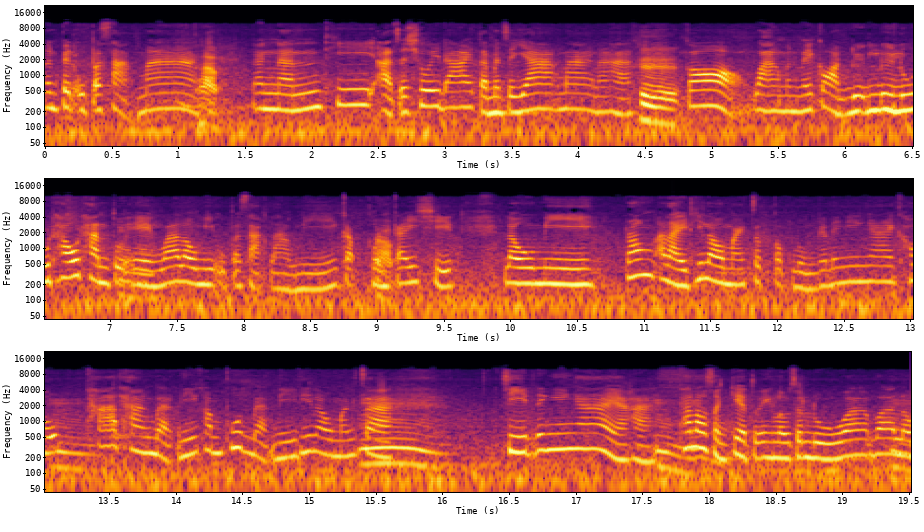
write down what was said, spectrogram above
มันเป็นอุปสรรคมาก ครับดังนั้นที่อาจจะช่วยได้แต่มันจะยากมากนะคะ คือก็วางมันไว้ก่อนหรือหรือรู้เท่าทันตัวเองว่าเรามีอุปสรรคเหล่านี้กับคนครับใกล้ชิด เรามีร่องอะไรที่เรามักจะตกหลุมกันได้ง่าย ๆเขาอืม ท่าทางแบบนี้คำพูดแบบนี้ที่เรามักจะ อืม จี๊ดได้ง่ายๆอะค่ะ อืม ถ้าเราสังเกตตัวเองเราจะรู้ว่าว่าอืมเรา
